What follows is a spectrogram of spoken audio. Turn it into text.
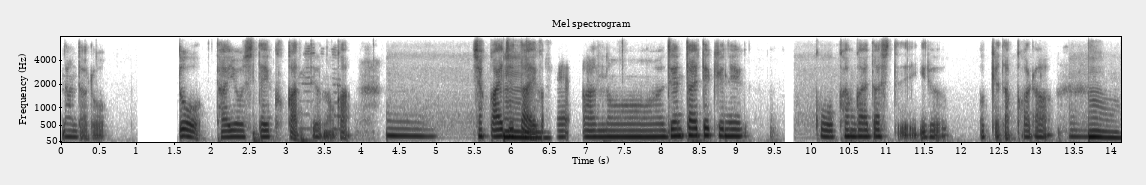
うなんだろうどう対応していくかっていうのがうん。社会自体がね、あのー全体的にこう考え出しているわけだから、うん。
